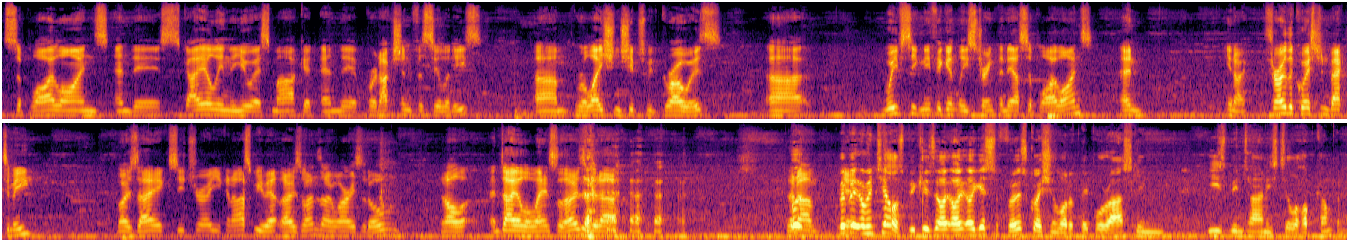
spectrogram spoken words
supply lines and their scale in the US market and their production facilities, um, relationships with growers, uh, we've significantly strengthened our supply lines. And you know, throw the question back to me, Mosaic, Citra. You can ask me about those ones. No worries at all. And I'll and Dale will answer those. But uh, But, well, um, but, yeah. but, I mean, tell us because I, I, guess the first question a lot of people are asking is Bintani still a hop company?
